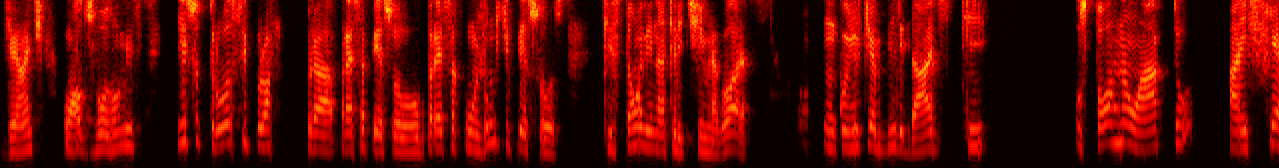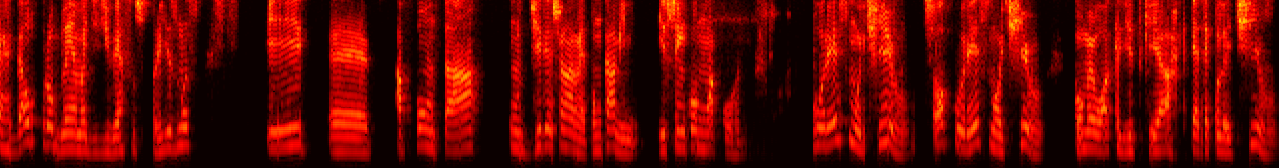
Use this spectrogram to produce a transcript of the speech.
diante, com altos volumes. Isso trouxe para essa pessoa, ou para esse conjunto de pessoas que estão ali naquele time agora, um conjunto de habilidades que os tornam apto a enxergar o problema de diversos prismas e é, apontar um direcionamento, um caminho. Isso em comum acordo. Por esse motivo, só por esse motivo, como eu acredito que arquiteto é coletivo,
